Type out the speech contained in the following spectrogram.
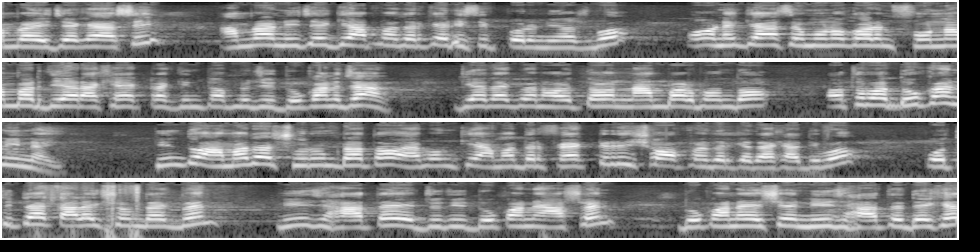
আমরা এই জায়গায় আছি, আমরা নিজে গিয়ে আপনাদেরকে রিসিভ করে নিয়ে আসব। অনেকে আছে, মনে করেন ফোন নাম্বার দিয়ে রাখে একটা, কিন্তু আপনি যদি দোকানে যান, গিয়ে দেখবেন হয়তো নাম্বার বন্ধ অথবা দোকানই নাই। কিন্তু আমাদের শোরুমটা তো, এবং কি আমাদের ফ্যাক্টরি সহ আপনাদেরকে দেখা দিব। প্রতিটা কালেকশন দেখবেন, নিজ হাতে যদি দোকানে আসেন, দোকানে এসে নিজ হাতে দেখে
